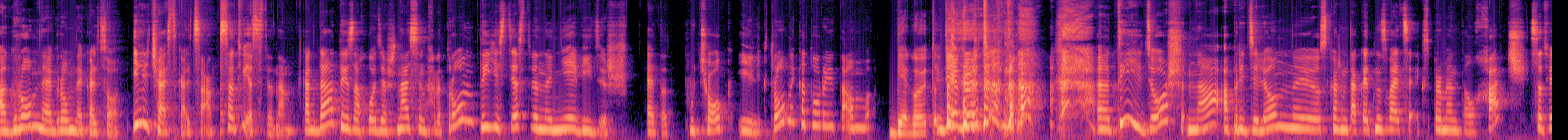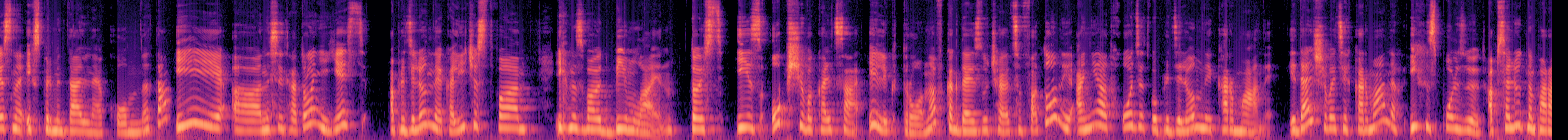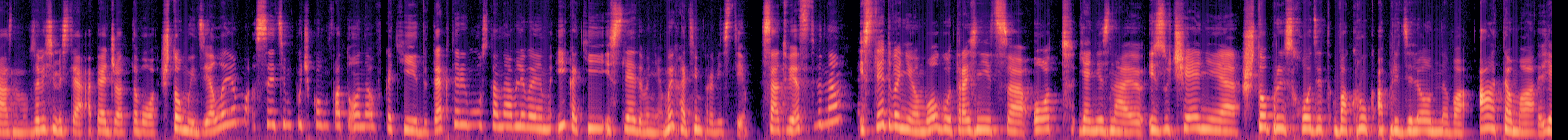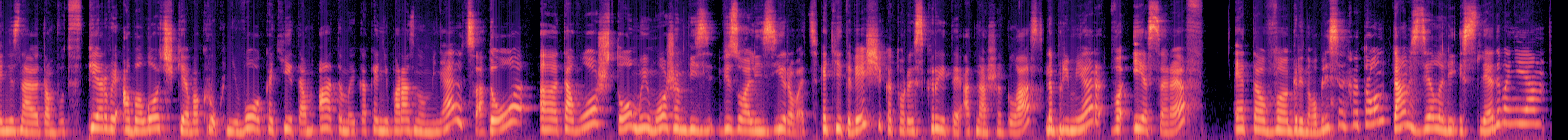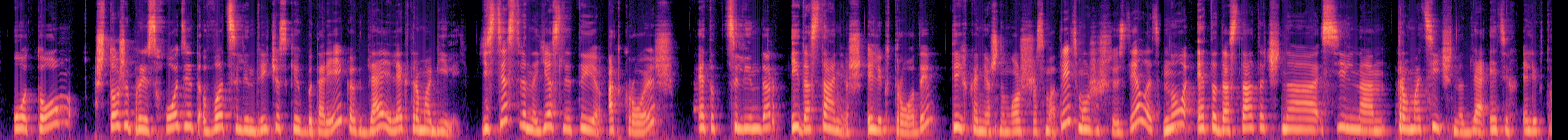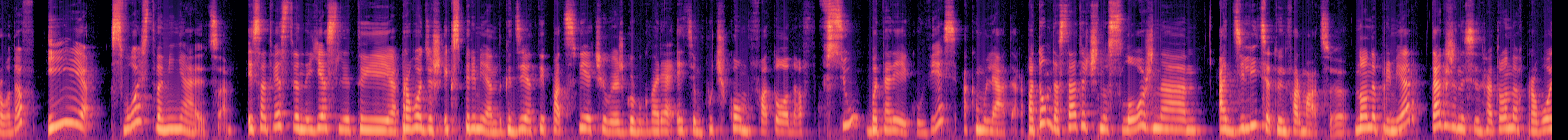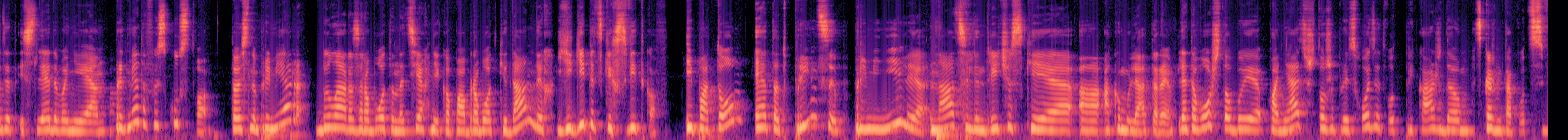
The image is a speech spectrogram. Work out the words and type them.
огромное-огромное кольцо или часть кольца. Соответственно, когда ты заходишь на синхротрон, ты, естественно, не видишь этот пучок и электроны, которые там бегают. Бегают, Э, ты идешь на определенную, скажем так, это называется experimental hatch, соответственно, экспериментальная комната. И э, на синхротроне есть определенное количество, их называют beamline. То есть из общего кольца электронов, когда излучаются фотоны, они отходят в определенные карманы. И дальше в этих карманах их используют абсолютно по-разному, в зависимости, опять же, от того, что мы делаем с этим пучком фотонов, какие детекторы мы устанавливаем и какие исследования мы хотим провести. Соответственно, исследования могут разниться от, я не знаю, изучения, что происходит вокруг определенного атома, я не знаю, там вот в первой оболочке вокруг него, какие там атомы, как они по-разному меняются, до э, того, что мы можем виз- визуализировать какие-то вещи, которые скрыты от наших глаз. Например, в ESRF это в Гренобле синхротрон. Там сделали исследование о том, что же происходит в цилиндрических батарейках для электромобилей. Естественно, если ты откроешь этот цилиндр и достанешь электроды. Ты их, конечно, можешь рассмотреть, можешь все сделать, но это достаточно сильно травматично для этих электродов. И свойства меняются. И, соответственно, если ты проводишь эксперимент, где ты подсвечиваешь, грубо говоря, этим пучком фотонов всю батарейку, весь аккумулятор, потом достаточно сложно отделить эту информацию. Но, например, также на синхротронах проводят исследования предметов искусства. То есть, например, была разработана техника по обработке данных египетских свитков. И потом этот принцип применили на цилиндрические а, аккумуляторы для того, чтобы понять, что же происходит вот при каждом, скажем так, вот свитке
